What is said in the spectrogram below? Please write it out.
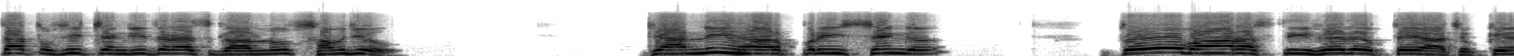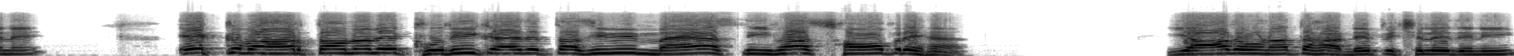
ਤਾਂ ਤੁਸੀਂ ਚੰਗੀ ਤਰ੍ਹਾਂ ਇਸ ਗੱਲ ਨੂੰ ਸਮਝਿਓ। ਗਿਆਨੀ ਹਰਪ੍ਰੀਤ ਸਿੰਘ ਦੋ ਵਾਰ ਅਸਤੀਫੇ ਦੇ ਉੱਤੇ ਆ ਚੁੱਕੇ ਨੇ। ਇੱਕ ਵਾਰ ਤਾਂ ਉਹਨਾਂ ਨੇ ਖੁਦ ਹੀ ਕਹਿ ਦਿੱਤਾ ਸੀ ਵੀ ਮੈਂ ਅਸਤੀਫਾ ਸੌਂਪ ਰਿਹਾ। ਯਾਦ ਹੋਣਾ ਤੁਹਾਡੇ ਪਿਛਲੇ ਦਿਨੀ।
